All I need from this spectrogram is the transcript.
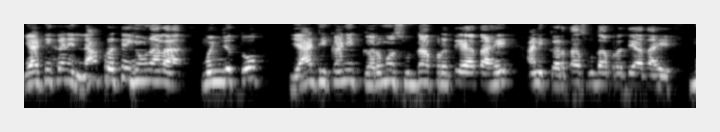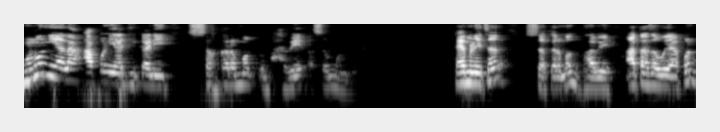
या ठिकाणी ला प्रत्यय घेऊन आला. म्हणजे तो या ठिकाणी कर्म सुद्धा प्रत्ययात आहे आणि कर्ता सुद्धा प्रत्ययात आहे. म्हणून याला आपण या ठिकाणी सकर्मक भावे असं म्हणूया. काय म्हणायचं? सकर्मक भावे. आता जाऊया आपण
